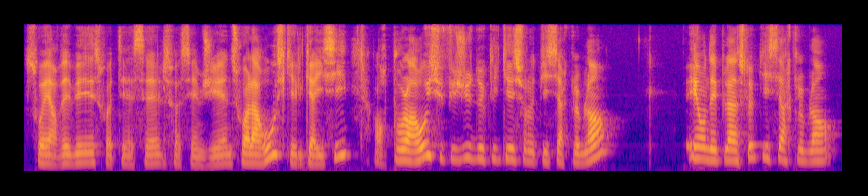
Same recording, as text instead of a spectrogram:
soit RVB, soit TSL, soit CMJN, soit la roue, ce qui est le cas ici. Alors pour la roue, il suffit juste de cliquer sur le petit cercle blanc, et on déplace le petit cercle blanc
